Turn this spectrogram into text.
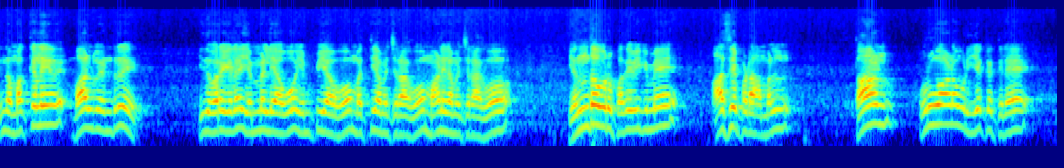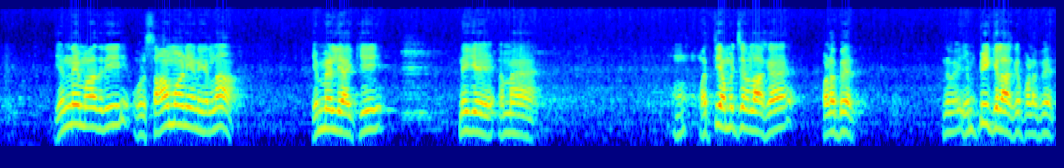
இந்த மக்களே வாழ்வு என்று இதுவரையில் எம்எல்ஏவோ எம்பியாவோ மத்திய அமைச்சராகவோ மாநில அமைச்சராகவோ எந்த ஒரு பதவிக்குமே ஆசைப்படாமல் தான் உருவான ஒரு இயக்கத்தில் என்னை மாதிரி ஒரு சாமானியனை எல்லாம் எம்எல்ஏ ஆக்கி இன்னைக்கு நம்ம மத்திய அமைச்சர்களாக பல பேர் இந்த எம்பிக்களாக பல பேர்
